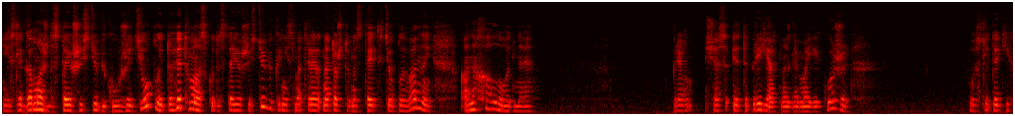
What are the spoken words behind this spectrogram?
Если гамаш достаешь из тюбика уже теплый, то эту маску достаешь из тюбика, несмотря на то, что она стоит в теплой ванной, она холодная. Прям сейчас это приятно для моей кожи после таких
